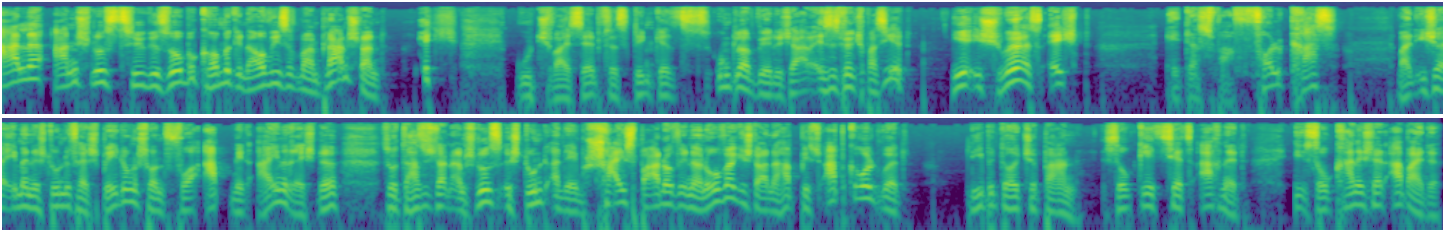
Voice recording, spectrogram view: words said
alle Anschlusszüge so bekommen, genau wie es auf meinem Plan stand. Ich, gut, ich weiß selbst, das klingt jetzt unglaubwürdig, aber es ist wirklich passiert. Hier, ich schwör's, echt. Ey, das war voll krass. Weil ich ja immer eine Stunde Verspätung schon vorab mit einrechne, sodass ich dann am Schluss eine Stunde an dem Scheißbahnhof in Hannover gestanden habe, bis ich abgeholt wird. Liebe Deutsche Bahn, so geht's jetzt auch nicht. So kann ich nicht arbeiten.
